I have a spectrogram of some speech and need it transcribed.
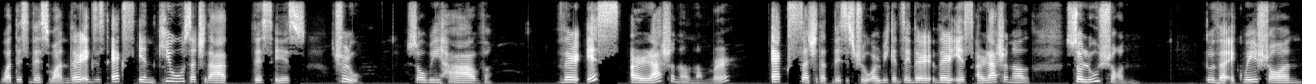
what is this one? There exists x in Q such that this is true. So we have there is a rational number x such that this is true or we can say there there is a rational solution to the equation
